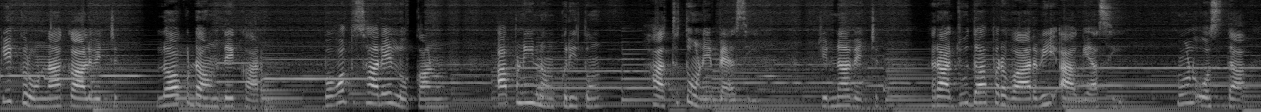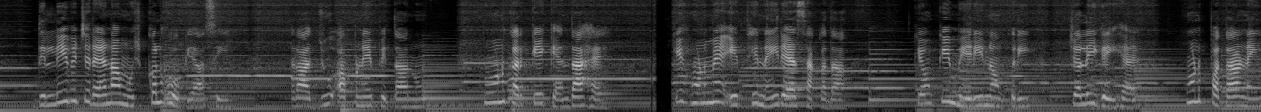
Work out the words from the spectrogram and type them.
ਕਿ ਕਰੋਨਾ ਕਾਲ ਵਿੱਚ ਲੋਕਡਾਊਨ ਦੇ ਕਾਰਨ ਬਹੁਤ ਸਾਰੇ ਲੋਕਾਂ ਨੂੰ ਆਪਣੀ ਨੌਕਰੀ ਤੋਂ ਹੱਥ ਧੋਣੇ ਪਏ ਸੀ, ਜਿਨ੍ਹਾਂ ਵਿੱਚ ਰਾਜੂ ਦਾ ਪਰਿਵਾਰ ਵੀ ਆ ਗਿਆ ਸੀ। ਹੁਣ ਉਸ ਦਾ ਦਿੱਲੀ ਵਿੱਚ ਰਹਿਣਾ ਮੁਸ਼ਕਲ ਹੋ ਗਿਆ ਸੀ। ਰਾਜੂ ਆਪਣੇ ਪਿਤਾ ਨੂੰ ਫੋਨ ਕਰਕੇ ਕਹਿੰਦਾ ਹੈ ਕਿ ਹੁਣ ਮੈਂ ਇੱਥੇ ਨਹੀਂ ਰਹਿ ਸਕਦਾ, ਕਿਉਂਕਿ ਮੇਰੀ ਨੌਕਰੀ ਚਲੀ ਗਈ ਹੈ। ਹੁਣ ਪਤਾ ਨਹੀਂ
